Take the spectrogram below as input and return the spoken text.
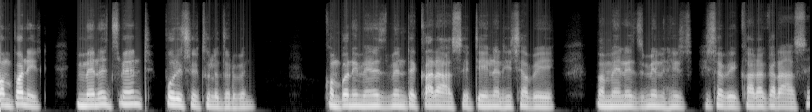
কোম্পানির ম্যানেজমেন্ট পরিচয় তুলে ধরবেন। কোম্পানি ম্যানেজমেন্টে কারা আছে ট্রেনার হিসাবে বা ম্যানেজমেন্ট হিসাবে কারা, কারা আছে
